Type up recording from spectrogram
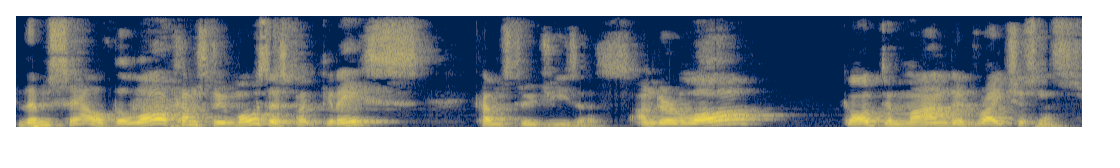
themselves. The law comes through Moses, but grace comes through Jesus. Under law, God demanded righteousness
